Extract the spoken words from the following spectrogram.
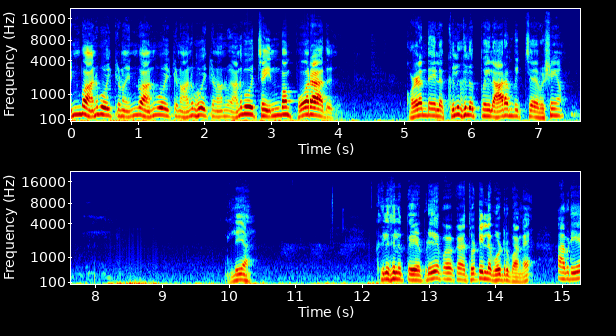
இன்பம் அனுபவிக்கணும் இன்பம் அனுபவிக்கணும் அனுபவிக்கணும் அனுபவித்த இன்பம் போராது. குழந்தையில் கிலுகிலுப்பையில் ஆரம்பித்த விஷயம். இல்லையா? கிலுகிலுப்பையை அப்படியே தொட்டிலில் போட்டிருப்பாங்க. அப்படியே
